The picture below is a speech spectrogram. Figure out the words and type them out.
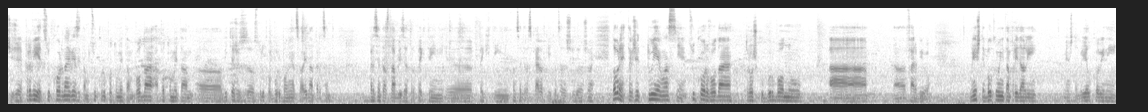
Čiže prvý je cukor, najviac je tam cukru, potom je tam voda a potom je tam uh, výťaž z strukov bourbon 1,1%. Percentá stabilizátor, pektín, uh, pektín, koncentrát z karotky, koncentrát šídlošové. Dobre, takže tu je vlastne cukor, voda, trošku bourbonu a, a farbivo. Mliečne belkoviny tam pridali, mliečne bielkoviny,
